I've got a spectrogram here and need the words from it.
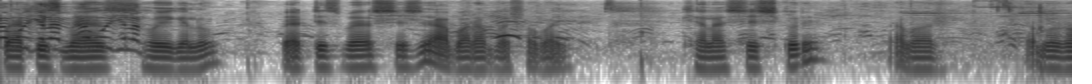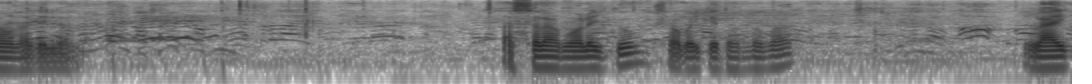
প্র্যাকটিস ম্যাচ হয়ে গেল। প্র্যাকটিস ম্যাচ শেষে আবার আমরা সবাই খেলা শেষ করে আবার আমরা রওনা দিলাম। আসসালামু আলাইকুম, সবাইকে ধন্যবাদ। লাইক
